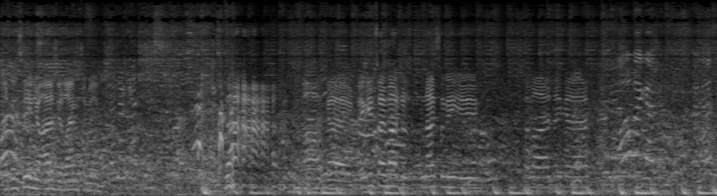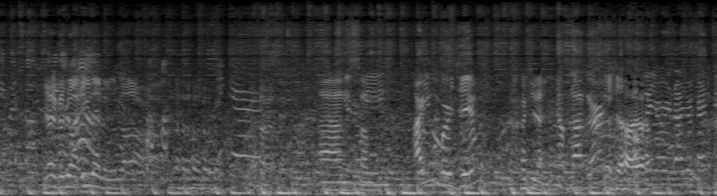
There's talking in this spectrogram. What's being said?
I can see in your eyes you're lying to me. okay, thank you so much. It's nice to meet you. Bye bye, take care. Oh my god. Yeah, you're gonna be like, eat it. and you're gonna like, "Ah." And some, Are you Virgin? yeah. The vlogger? yeah. Okay, you're now your country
